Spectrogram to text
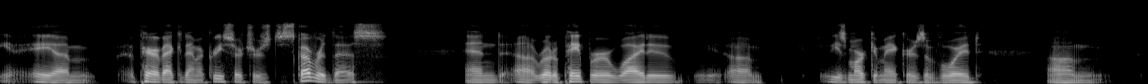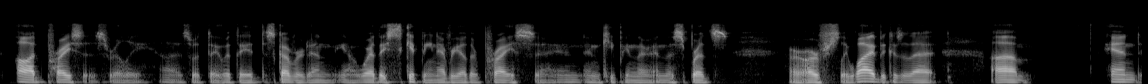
a, um, a pair of academic researchers discovered this and uh, wrote a paper. Why do um, these market makers avoid um, odd prices? Really, uh, is what they what they had discovered, and you know, where are they skipping every other price and, and keeping their and the spreads are artificially wide because of that. Um, and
